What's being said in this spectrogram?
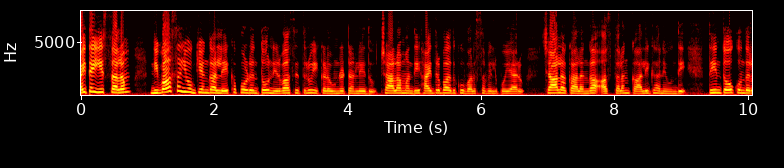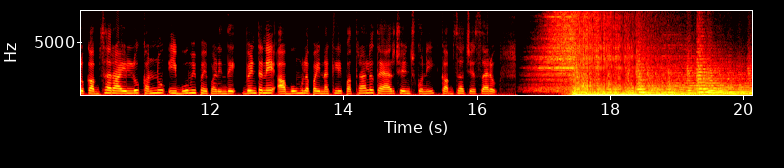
అయితే ఈ స్థలం నివాసయోగ్యంగా లేకపోవడంతో నిర్వాసితులు ఇక్కడ ఉండటం లేదు. చాలా మంది హైదరాబాద్కు వలస వెళ్ళిపోయారు చాలా కాలంగా ఆ స్థలం ఖాళీగానే ఉంది. దీంతో కొందరు కబ్జా రాయిళ్ళు కన్ను ఈ భూమిపై పడింది. వెంటనే ఆ భూములపై నకిలీ పత్రాలు తయారు చేయించుకొని కబ్జా చేశారు. Thank you.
